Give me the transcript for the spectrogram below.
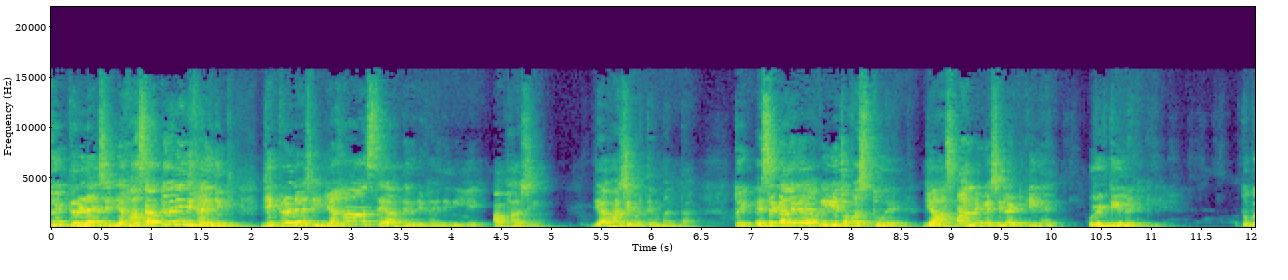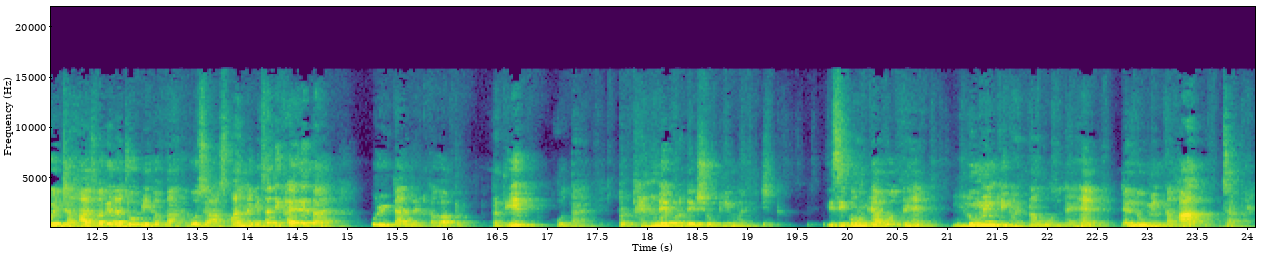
तो ये किरणें से यहाँ से आते हुए नहीं दिखाई देंगी। ये किरणें से यहाँ से आते हुए दिखाई देंगी, ये आभासी। ये आभासी प्रतिबिंब बनता है। तो ऐसे क्या लगेगा कि ये जो वस्तु है, ये आसमान में कैसी लटकी है? उल्टी लटकी है। तो कोई जहाज़ वगैरह जो भी होता है, वो से आसमान में कैसा दिखाई देता है? उल्टा लटका हुआ प्रतीत होता है। तो ठंडे प्रदेशों की मरीचिका इसी को हम क्या बोलते हैं? लूमिंग की घटना बोलते हैं, या लूमिंग कहा जाता है।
